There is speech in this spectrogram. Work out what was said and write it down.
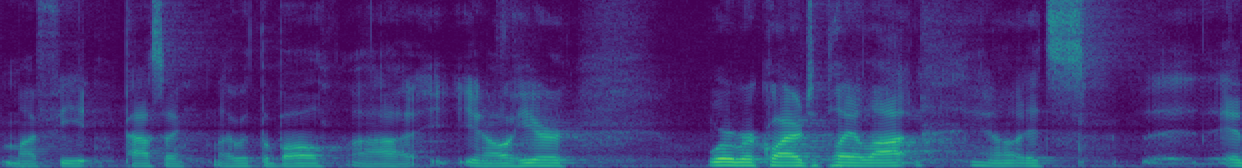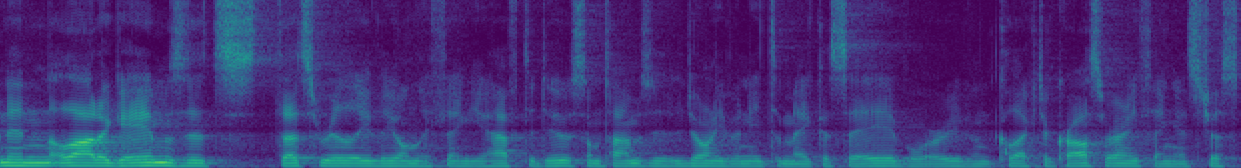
my feet passing like with the ball. Uh, you know, here we're required to play a lot. You know, it's and in a lot of games, it's that's really the only thing you have to do. Sometimes you don't even need to make a save or even collect a cross or anything. It's just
